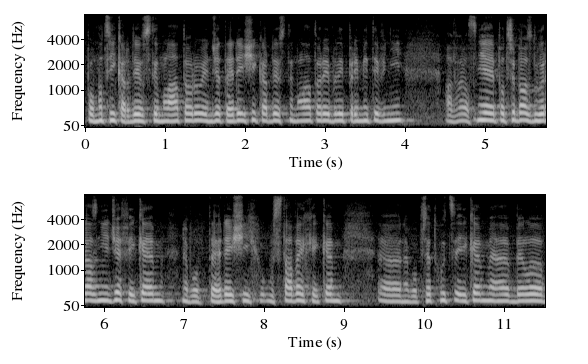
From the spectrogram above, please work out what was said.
pomocí kardiostimulátoru, jenže tehdejší kardiostimulátory byly primitivní a vlastně je potřeba zdůraznit, že v IKEM nebo v tehdejších ústavech IKEM Eh, nebo předchůdci IKEM eh, byl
